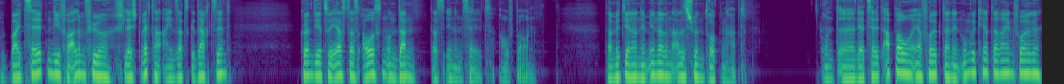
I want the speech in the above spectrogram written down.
Bei Zelten, die vor allem für Schlechtwettereinsatz gedacht sind, könnt ihr zuerst das Außen- und dann das Innenzelt aufbauen. damit ihr dann im Inneren alles schön trocken habt. Und äh, der Zeltabbau erfolgt dann in umgekehrter Reihenfolge.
